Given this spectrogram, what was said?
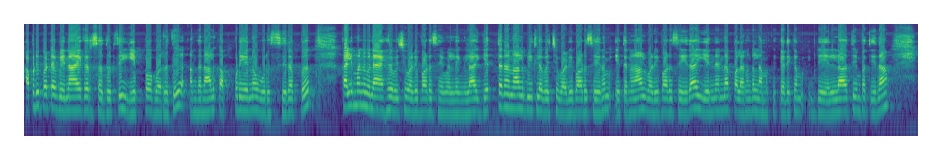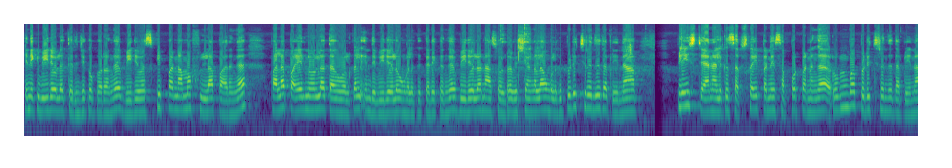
அப்படிப்பட்ட விநாயகர் சதுர்த்தி எப்போ வருது? அந்த நாளுக்கு அப்படி என்ன ஒரு சிறப்பு? களிமண் விநாயகரை வச்சு வழிபாடு செய்வோம் இல்லைங்களா? எத்தனை நாள் வீட்டில் வச்சு வழிபாடு செய்யணும்? எத்தனை நாள் வழிபாடு செய்தால் என்னென்ன பலன்கள் நமக்கு கிடைக்கும். இப்படி எல்லாத்தையும் பற்றி தான் இன்றைக்கி வீடியோவில் தெரிஞ்சுக்க போகிறாங்க வீடியோவை ஸ்கிப் பண்ணாமல் ஃபுல்லாக பாருங்கள் பல பயனுள்ள தகவல்கள் இந்த வீடியோவில் உங்களுக்கு கிடைக்குங்க. வீடியோவில் நான் சொல்கிற விஷயங்கள்லாம் உங்களுக்கு பிடிச்சிருந்தது அப்படின்னா ப்ளீஸ் சேனலுக்கு சப்ஸ்கிரைப் பண்ணி சப்போர்ட் பண்ணுங்கள் ரொம்ப பிடிச்சிருந்தது அப்படின்னா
